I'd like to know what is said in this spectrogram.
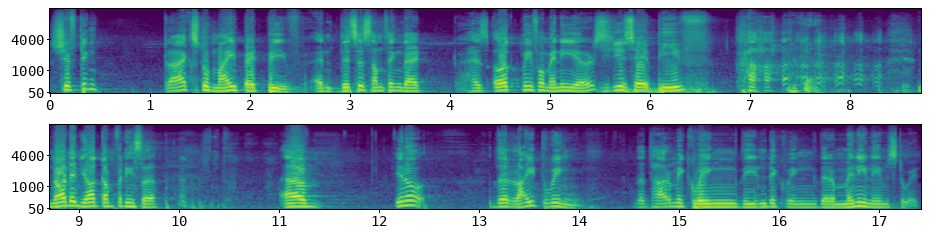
Shifting tracks to my pet peeve, and this is something that has irked me for many years. Did you say beef? Not in your company, sir. Um, you know, the right wing, the Dharmic wing, the Indic wing, there are many names to it.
